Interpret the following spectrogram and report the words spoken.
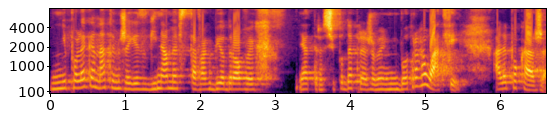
nie polega na tym, że je zginamy w stawach biodrowych. Ja teraz się podeprę, żeby mi było trochę łatwiej, ale pokażę.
